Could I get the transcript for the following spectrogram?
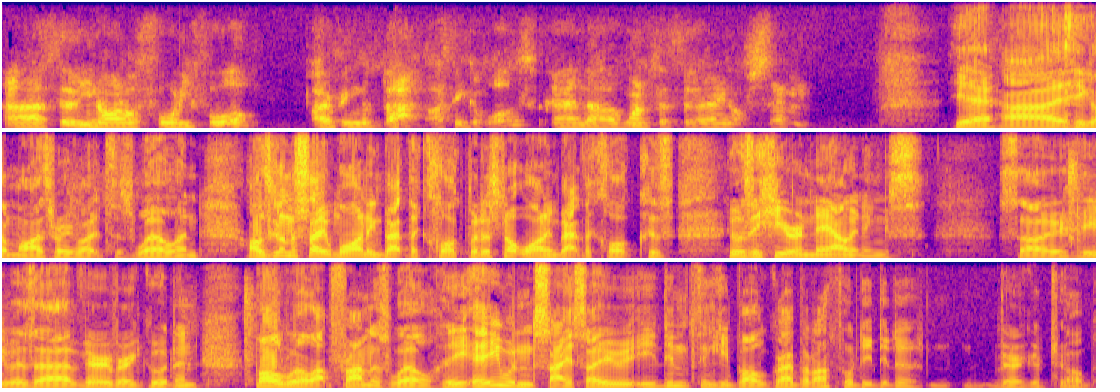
Uh, 39 off 44, opening the bat, I think it was, and uh, one for 13 off seven. Yeah, uh, he got my three votes as well. And I was going to say winding back the clock, but it's not winding back the clock because it was a here and now innings. So he was uh, very, very good and bowled well up front as well. He he wouldn't say so. He, he didn't think he bowled great, but I thought he did a very good job.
